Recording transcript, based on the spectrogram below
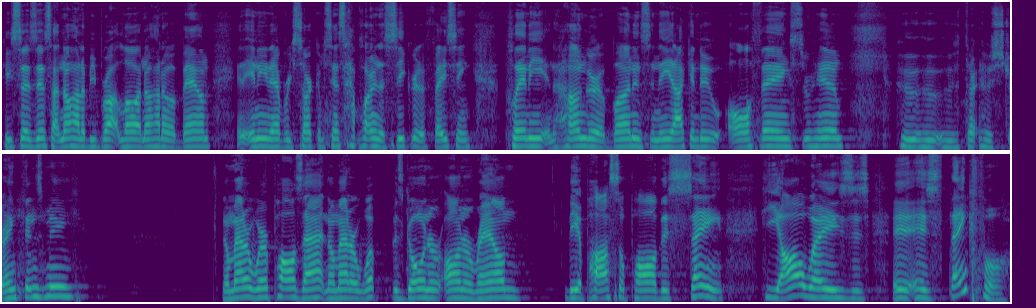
He says this I know how to be brought low. I know how to abound in any and every circumstance. I've learned the secret of facing plenty and hunger, abundance, and need. I can do all things through him who, who, who, who strengthens me. No matter where Paul's at, no matter what is going on around the Apostle Paul, this saint, he always is, is thankful.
